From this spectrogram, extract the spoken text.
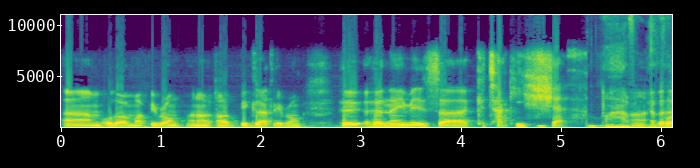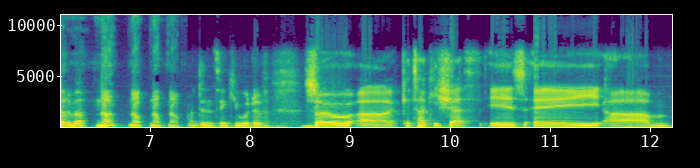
um, although I might be wrong, and I'll, I'll be gladly wrong. Her, her name is uh, Ketaki Sheth. I haven't uh, ever heard of her. No, no, no, no. I didn't think you would have. So uh, Ketaki Sheth is a um,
